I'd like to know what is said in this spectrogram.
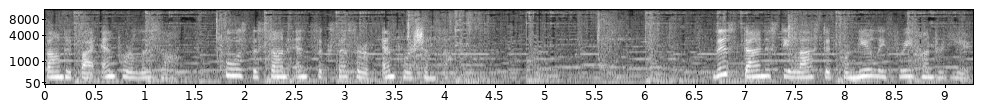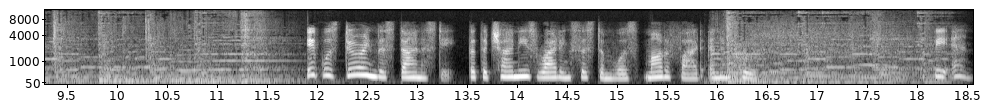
founded by Emperor Lizong, who was the son and successor of Emperor Shenzong. This dynasty lasted for nearly 300 years. It was during this dynasty that the Chinese writing system was modified and improved. The end.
